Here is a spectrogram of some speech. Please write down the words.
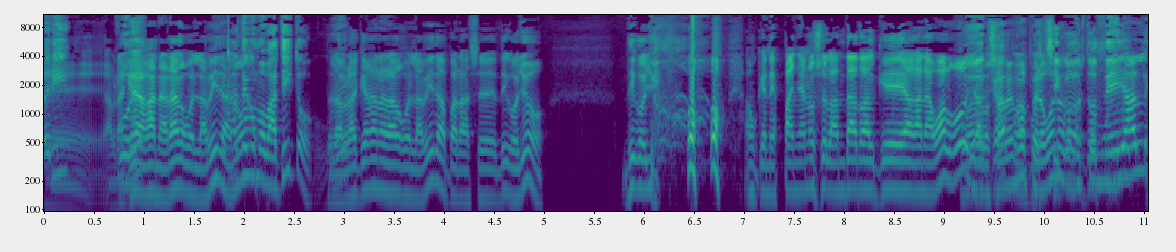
Madrid. Habrá que ganar algo en la vida, ¿no? fíjate cómo va Tito. Pero habrá que ganar algo en la vida para ser, digo yo. Digo yo, aunque en España no se lo han dado al que ha ganado algo, Bueno, ya lo claro, sabemos, pues, pero bueno, como entonces- mundial, como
